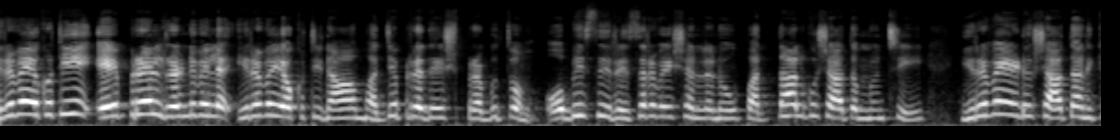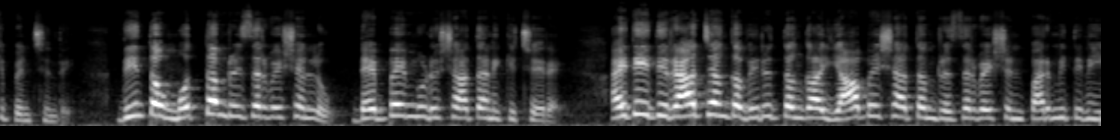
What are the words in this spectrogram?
ఇరవై ఒకటి ఏప్రిల్ రెండు వేల ఇరవై ఒకటిన మధ్యప్రదేశ్ ప్రభుత్వం ఓబీసీ రిజర్వేషన్లను పద్నాలుగు శాతం నుంచి ఇరవై ఏడు శాతానికి పెంచింది. దీంతో మొత్తం రిజర్వేషన్లు డెబ్బై మూడు శాతానికి చేరాయి. అయితే ఇది రాజ్యాంగ విరుద్ధంగా యాభై శాతం రిజర్వేషన్ పరిమితిని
